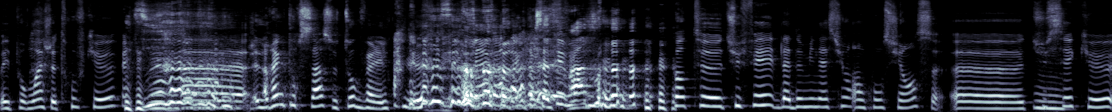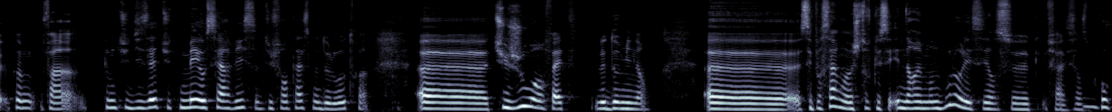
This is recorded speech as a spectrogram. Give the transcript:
et pour moi, je trouve que euh, rien que pour ça, ce talk valait le coup. cette phrase. Quand euh, tu fais de la domination en conscience, tu mm. sais que, comme tu disais, tu te mets au service du fantasme de l'autre. tu joues en fait le dominant. Euh, c'est pour ça, moi, je trouve que c'est énormément de boulot, les séances, euh, enfin, les séances mmh, pro.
